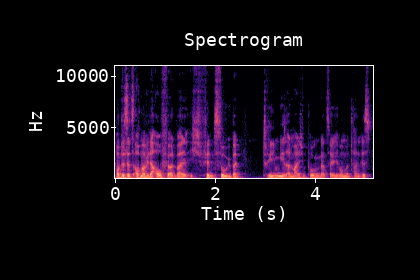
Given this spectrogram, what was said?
ob das jetzt auch mal wieder aufhört, weil ich finde, so übertrieben, wie es an manchen Punkten tatsächlich momentan ist,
